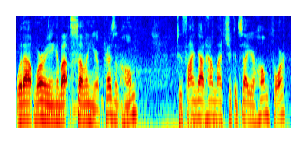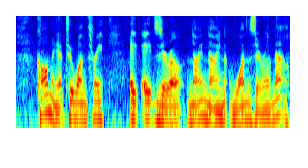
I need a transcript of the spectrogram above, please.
without worrying about selling your present home. To find out how much you could sell your home for, call me at 213 880 9910 now.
